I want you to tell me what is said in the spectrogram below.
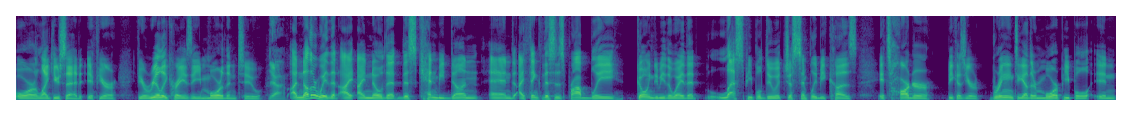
or like you said if you're if you're really crazy more than two Yeah. another way that i i know that this can be done and i think this is probably going to be the way that less people do it just simply because it's harder because you're bringing together more people in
